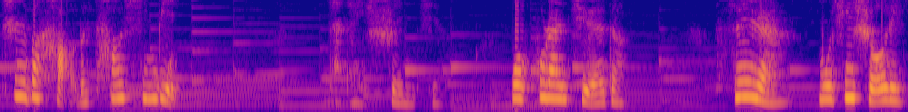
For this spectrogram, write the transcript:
治不好的操心病，在那一瞬间，我忽然觉得，虽然母亲手里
